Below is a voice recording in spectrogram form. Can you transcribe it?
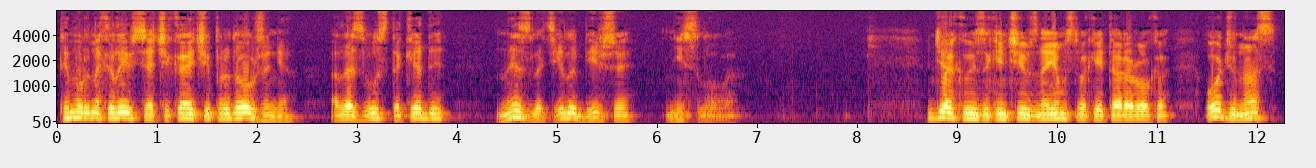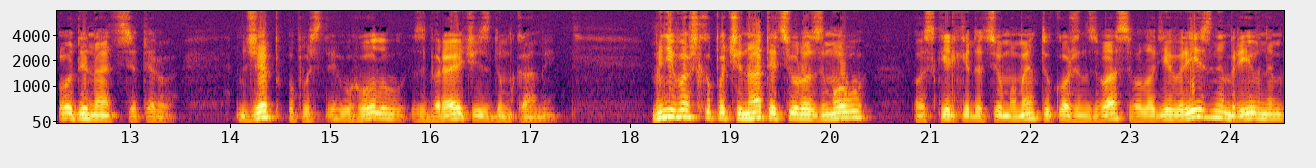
Тимур нахилився, чекаючи продовження, але з вуст Такеди не злетіло більше ні слова. Дякую, закінчив знайомство Кейтара Рока. Отже, нас одинадцятеро. Джеб опустив голову, збираючись з думками. Мені важко починати цю розмову, оскільки до цього моменту кожен з вас володів різним рівнем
